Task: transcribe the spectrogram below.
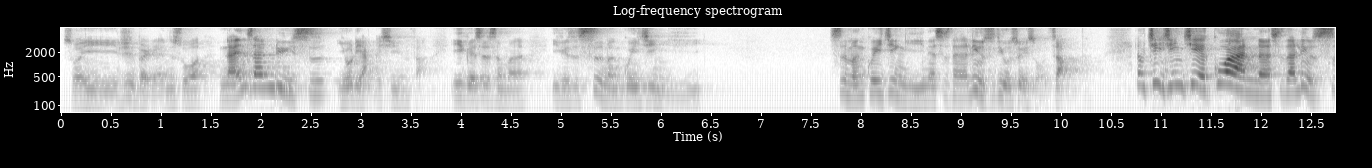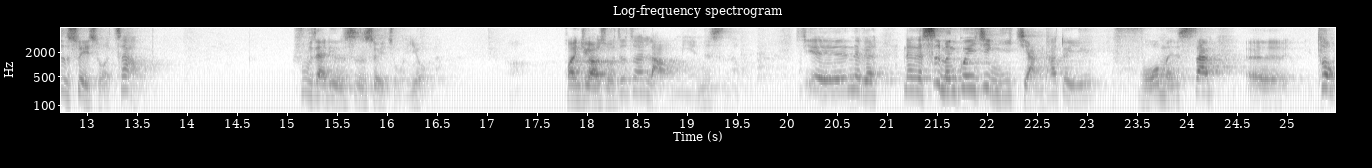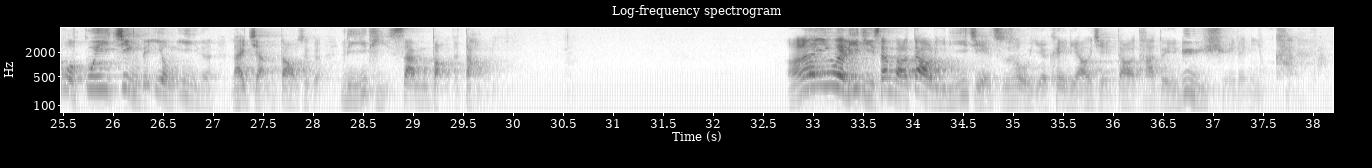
所以日本人说，南山律师有两个心法，一个是什么呢？一个是四门归净仪。四门归净仪呢，是在他六十六岁所造的。那么静心戒观呢，是在六十四岁所造的，负在六十四岁左右了。换句话说，这是他老年的时候。呃，那个那个四门归净仪讲，他对于佛门三呃，透过归净的用意呢，来讲到这个离体三宝的道理。好了，因为离体三宝的道理理解之后，也可以了解到他对律学的那种看法。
